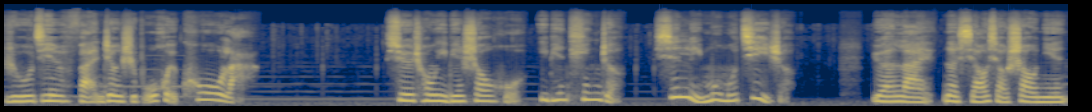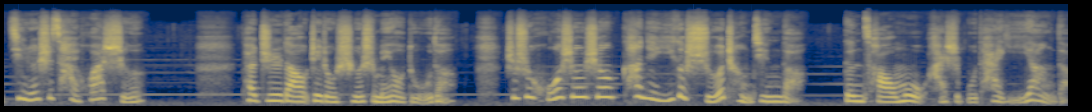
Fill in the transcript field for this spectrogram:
如今反正是不会哭了。薛冲一边烧火一边听着，心里默默记着。原来那小小少年竟然是菜花蛇。他知道这种蛇是没有毒的，只是活生生看见一个蛇成精的，跟草木还是不太一样的。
